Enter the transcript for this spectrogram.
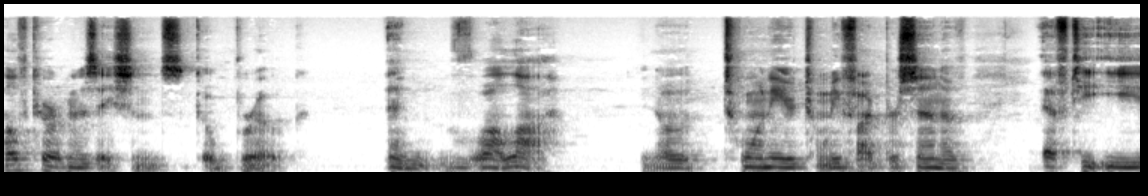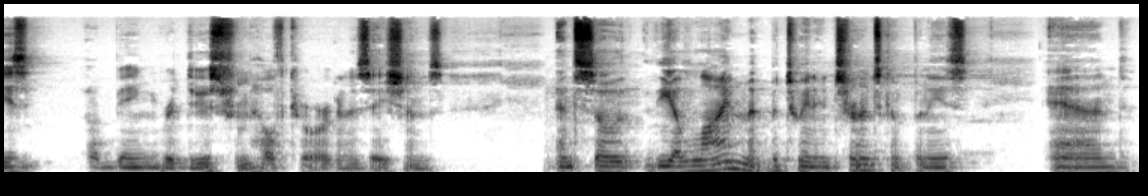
healthcare organizations go broke. And voila, you know, 20 or 25% of FTEs are being reduced from healthcare organizations. And so the alignment between insurance companies and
